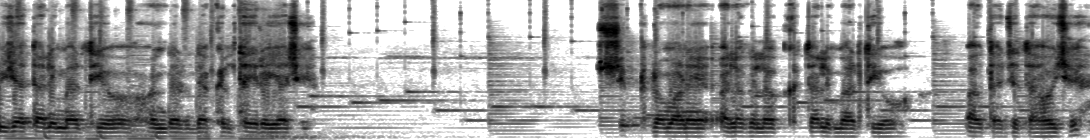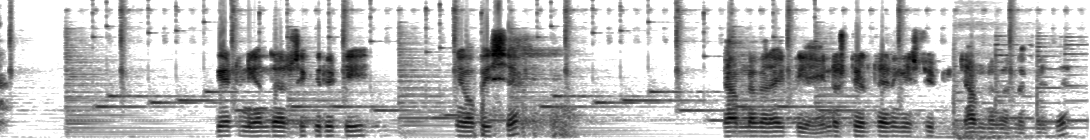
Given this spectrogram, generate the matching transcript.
બીજા તાલીમાર્થીઓ અંદર દાખલ થઈ રહ્યા છે. શિફ્ટ પ્રમાણે અલગ અલગ તાલીમાર્થીઓ આવતા જતા હોય છે. ગેટની અંદર સિક્યુરિટી ની ઓફિસ છે. Jamnagar ITI industrial training institute Jamnagar લખેલ છે.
